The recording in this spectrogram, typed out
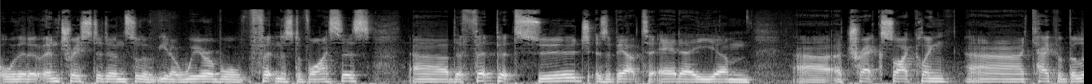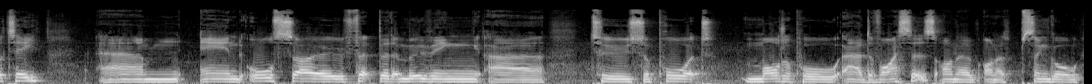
or that are interested in sort of you know wearable fitness devices. the Fitbit Surge is about to add a um, uh, a track cycling uh, capability. Um, and also, Fitbit are moving uh, to support multiple uh, devices on a on a single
